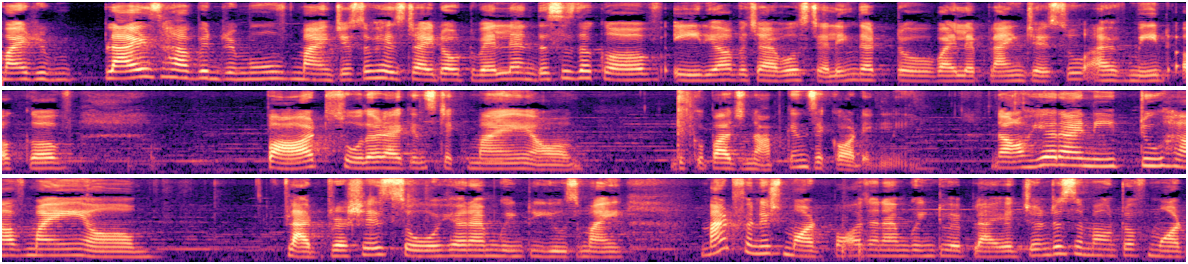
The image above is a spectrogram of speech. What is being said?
My plies have been removed. My gesso has dried out well and this is the curve area which I was telling that uh, while applying gesso I have made a curve part so that I can stick my uh, decoupage napkins accordingly. Now here I need to have my um, flat brushes. So here I'm going to use my matte finish Mod Podge and I'm going to apply a generous amount of Mod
